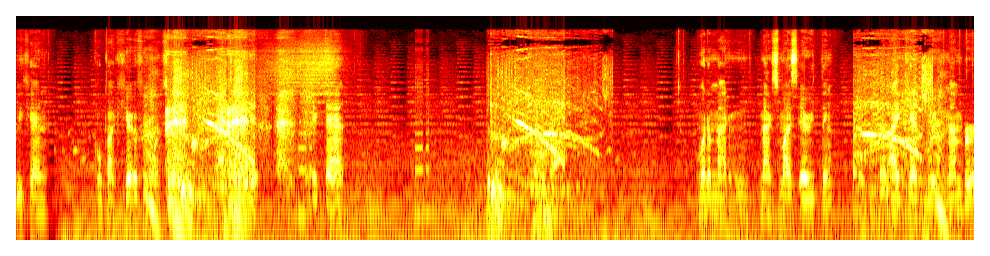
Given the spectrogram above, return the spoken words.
We can go back here if we want to. Activate it. Take that. Want to ma maximize everything that I can remember.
